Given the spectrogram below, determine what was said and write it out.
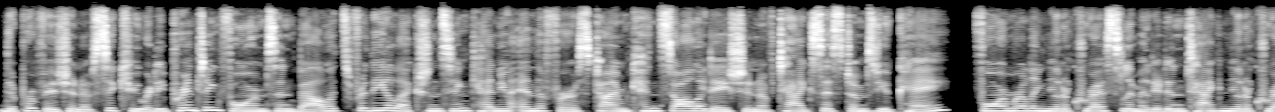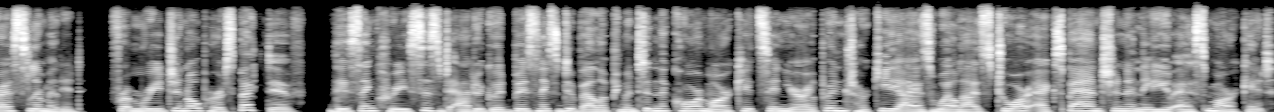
the provision of security printing forms and ballots for the elections in Kenya and the first-time consolidation of Tag Systems UK, formerly Nitecrest Limited and Tag Nitecrest Limited. From regional perspective, this increases data good business development in the core markets in Europe and Turkey as well as to our expansion in the US market.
